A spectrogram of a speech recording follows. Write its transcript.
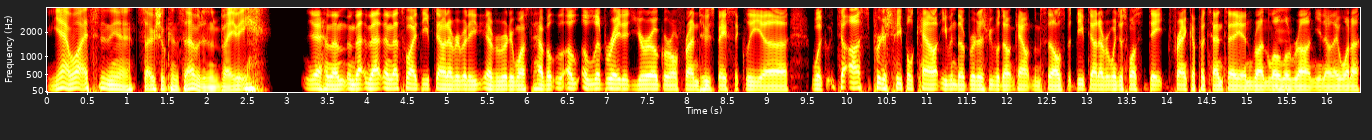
yeah well it's yeah social conservatism baby Yeah, and then and that, that and that's why deep down everybody everybody wants to have a, a, a liberated Euro girlfriend who's basically uh what to us British people count even though British people don't count themselves, but deep down everyone just wants to date Franka Potente and run Lola Mm. Run. You know, they want to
